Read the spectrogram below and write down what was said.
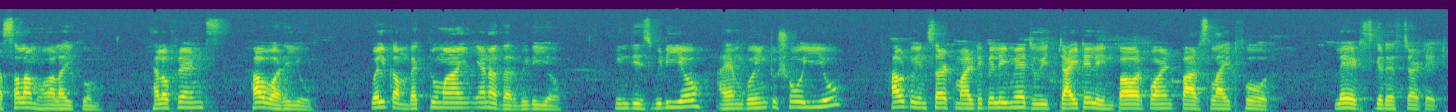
Assalamu alaikum. Hello friends, how are you? Welcome back to my another video. In this video, I am going to show you how to insert multiple image with title in PowerPoint per slide 4. Let's get started.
